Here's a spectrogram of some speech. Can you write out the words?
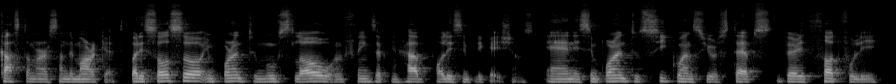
customers and the market. But it's also important to move slow on things that can have policy implications. And it's important to sequence your steps very thoughtfully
